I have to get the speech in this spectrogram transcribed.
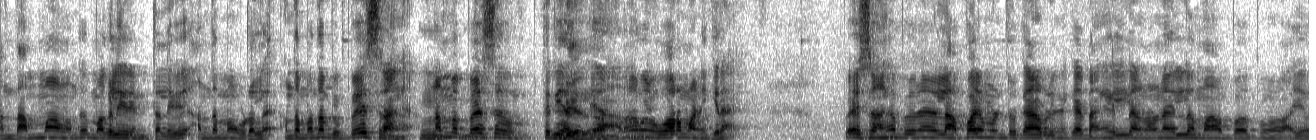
அந்த அம்மா வந்து மகளிரின் தலைவி அந்த அம்மா விடலை அந்த அம்மா தான் இப்போ பேசுகிறாங்க நம்ம பேச தெரியாது இல்லையா? அதனால் கொஞ்சம் ஓரமாக நிற்கிறேன் பேசுகிறாங்க இப்போ இல்லை அப்பாயின்மெண்ட் இருக்கா அப்படின்னு கேட்டாங்க. இல்லைன்னா இல்லைம்மா இப்போ ஐயா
